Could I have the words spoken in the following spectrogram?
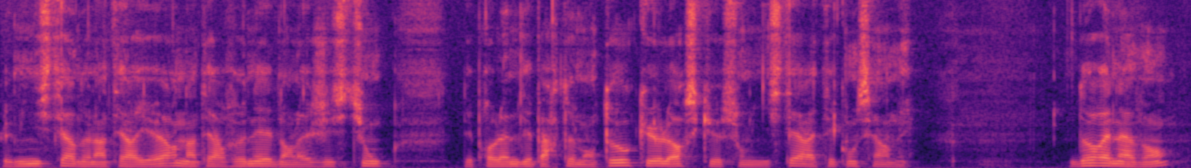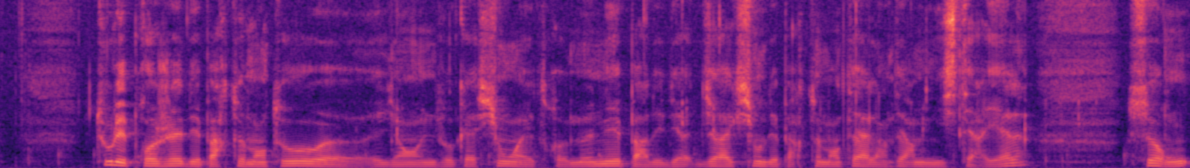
le ministère de l'Intérieur n'intervenait dans la gestion des problèmes départementaux que lorsque son ministère était concerné. Dorénavant, tous les projets départementaux euh, ayant une vocation à être menés par des dir- directions départementales interministérielles seront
